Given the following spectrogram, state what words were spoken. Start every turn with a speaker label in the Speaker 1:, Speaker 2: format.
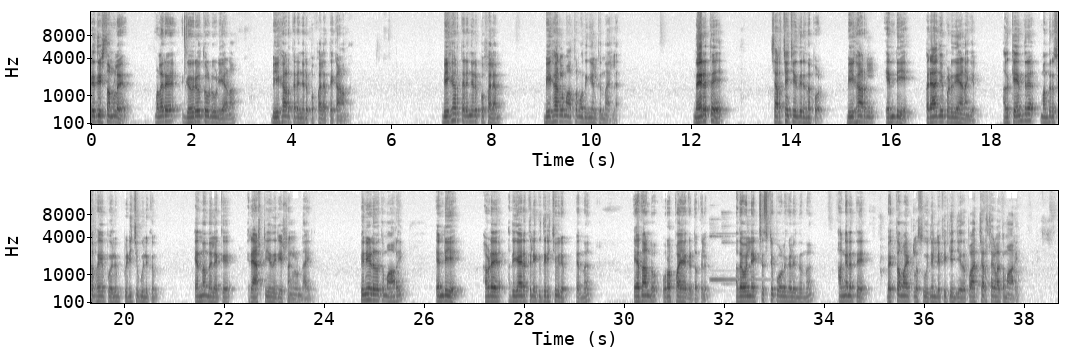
Speaker 1: രതീഷ് നമ്മൾ വളരെ ഗൗരവത്തോടു കൂടിയാണ് ബീഹാർ തെരഞ്ഞെടുപ്പ് ഫലത്തെ കാണുന്നത്. ബീഹാർ തെരഞ്ഞെടുപ്പ് ഫലം ബീഹാറിൽ മാത്രം ഒതുങ്ങി നിൽക്കുന്നതല്ല. നേരത്തെ ചർച്ച ചെയ്തിരുന്നപ്പോൾ ബീഹാറിൽ എൻ ഡി എ പരാജയപ്പെടുകയാണെങ്കിൽ അത് കേന്ദ്ര മന്ത്രിസഭയെ പോലും പിടിച്ചു കുലുക്കും എന്ന നിലയ്ക്ക് രാഷ്ട്രീയ നിരീക്ഷണങ്ങളുണ്ടായിരുന്നു. പിന്നീട് അതൊക്കെ മാറി എൻ ഡി എ അവിടെ അധികാരത്തിലേക്ക് തിരിച്ചു വരും എന്ന് ഏതാണ്ട് ഉറപ്പായ ഘട്ടത്തിലും. അതേപോലെ എക്സിസ്റ്റ് പോളുകളിൽ നിന്ന് അങ്ങനത്തെ വ്യക്തമായിട്ടുള്ള സൂചന ലഭിക്കുകയും ചെയ്തപ്പോൾ ആ ചർച്ചകളൊക്കെ മാറി.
